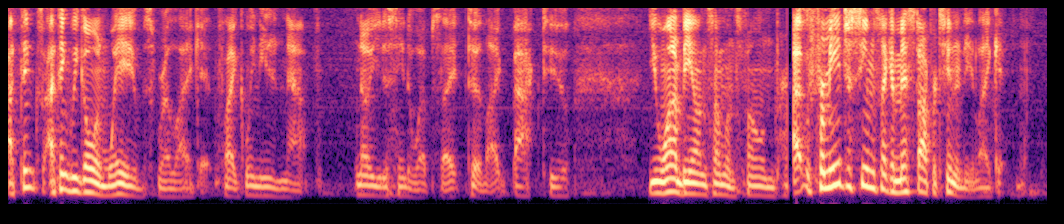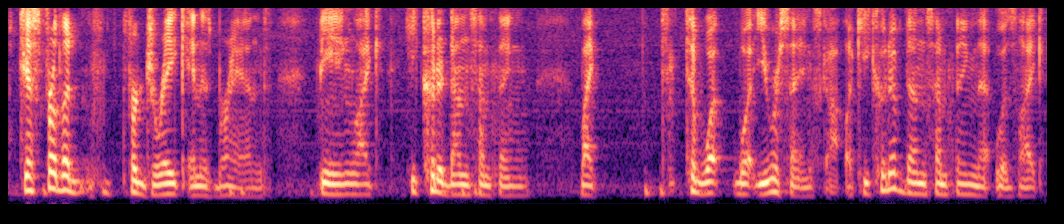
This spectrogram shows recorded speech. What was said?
I think I think we go in waves where like it's like we need an app. No, you just need a website to like back to. You want to be on someone's phone. For me, it just seems like a missed opportunity. Like, just for the for Drake and his brand, being like he could have done something, like t- to what what you were saying, Scott. Like he could have done something that was like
